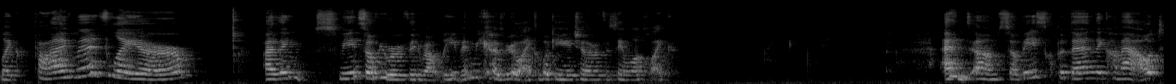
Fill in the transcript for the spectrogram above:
like five minutes later, I think me and Sophie were thinking about leaving because we were like looking at each other with the same look, like. And um, so basically, but then they come out,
